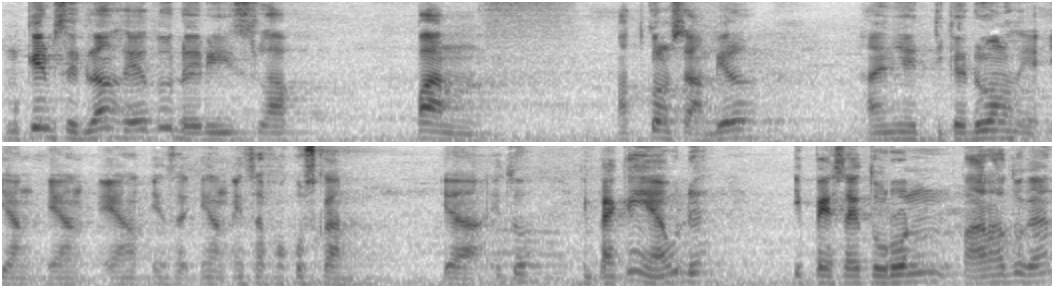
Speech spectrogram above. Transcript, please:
mungkin bisa bilang saya tuh dari 8 atau kalau saya ambil hanya tiga doang yang yang yang yang, yang, yang saya fokuskan. Ya itu impactnya ya udah. IP saya turun parah tuh kan.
